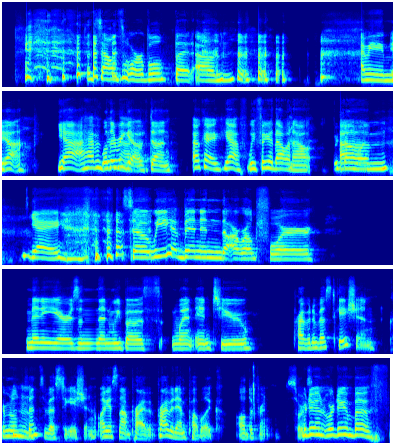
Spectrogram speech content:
that sounds horrible, but um I mean, yeah. Yeah, I haven't Well, there we that. go. Done. Okay, yeah, we figured that one out. um one. yay. so we have been in the art world for many years and then we both went into private investigation, criminal mm-hmm. defense investigation. Well, I guess not private, private and public, all different sorts. We're doing we're doing both.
